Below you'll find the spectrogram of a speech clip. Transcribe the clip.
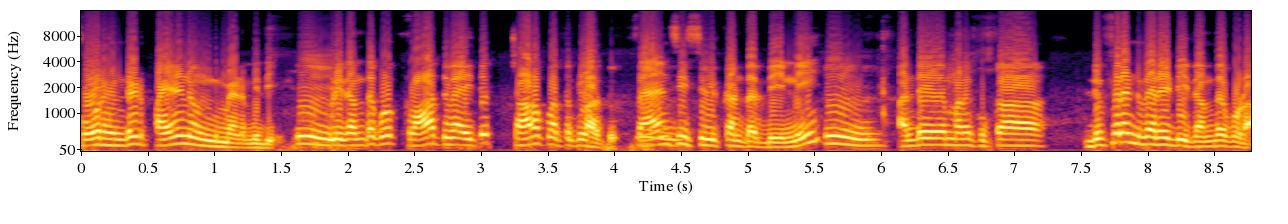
ఫోర్ హండ్రెడ్ పైన ఉంది మేడం ఇది. ఇప్పుడు ఇదంతా కూడా క్లాత్ అయితే చాలా కొత్త క్లాత్. ఫ్యాన్సీ సిల్క్ అంటారు దీన్ని. అంటే మనకు ఒక డిఫరెంట్ వెరైటీ ఇదంతా కూడా.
